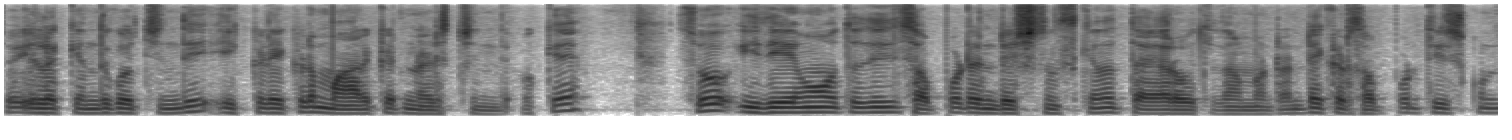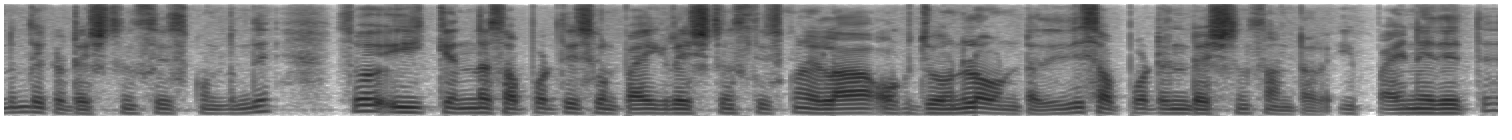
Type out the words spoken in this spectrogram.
సో ఇలా కిందకు వచ్చింది. ఇక్కడ ఇక్కడ మార్కెట్ నడిచింది. ఓకే? సో ఇది ఏమవుతుంది సపోర్ట్ అండ్ డిస్టెన్స్ కింద తయారవుతుంది అనమాట అంటే ఇక్కడ సపోర్ట్ తీసుకుంటుంది ఇక్కడ రెసిస్టెన్స్ తీసుకుంటుంది. సో ఈ కింద సపోర్ట్ తీసుకుని పైకి రెసిస్టెన్స్ తీసుకుని ఇలా ఒక జోన్లో ఉంటుంది. ఇది సపోర్ట్ అండ్ రెసిస్టెన్స్ అంటారు. ఈ పైన ఏదైతే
